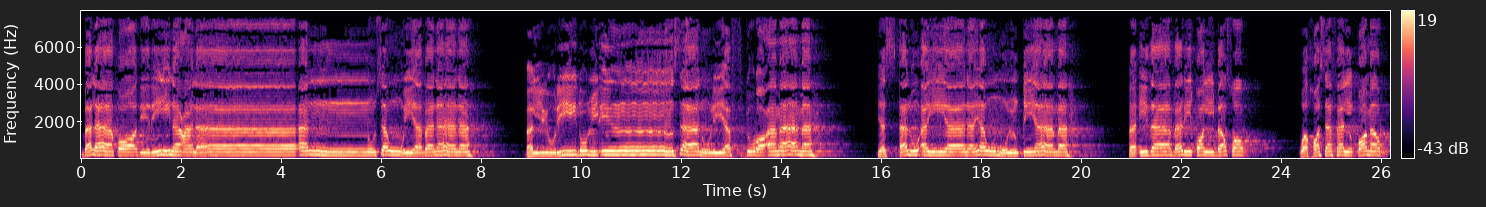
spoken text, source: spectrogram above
بلى قادرين على ان نسوي بنانه بل يريد الانسان ليفجر امامه يسال ايان يوم القيامه فاذا برق البصر وخسف القمر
